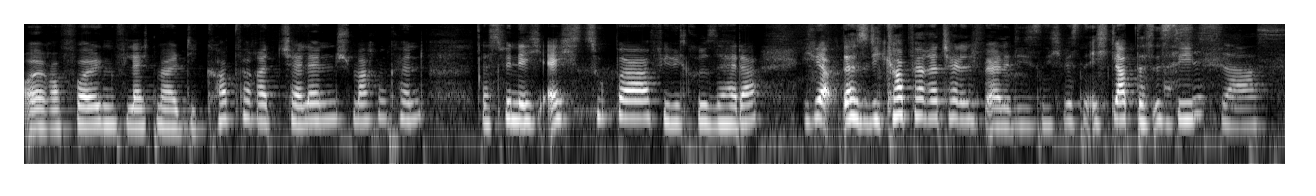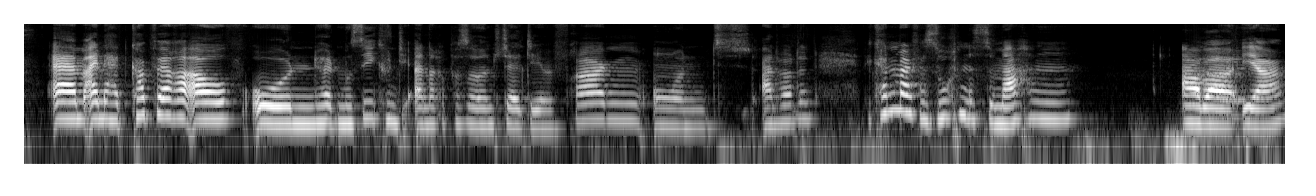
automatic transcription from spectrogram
eurer Folgen vielleicht mal die Kopfhörer-Challenge machen könnt. Das finde ich echt super. Viele Grüße, Hedda. Ich glaube, also die Kopfhörer-Challenge, für alle, die es nicht wissen, ich glaube, das ist Was die. ist das? Ähm, eine hat Kopfhörer auf und hört Musik und die andere Person stellt ihm Fragen und antwortet. Wir können mal versuchen, das zu machen. Aber ja.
